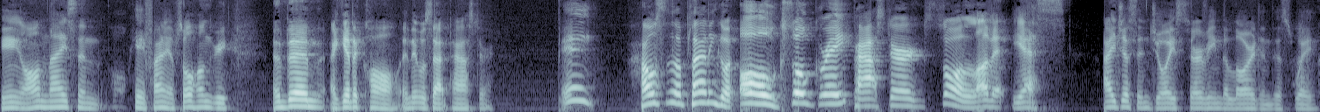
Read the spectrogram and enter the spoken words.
being all nice and okay, finally, I'm so hungry. And then I get a call, and it was that pastor. Hey, how's the planning going? Oh, so great, Pastor. So love it. Yes. I just enjoy serving the Lord in this way.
